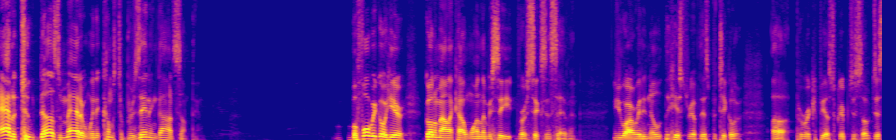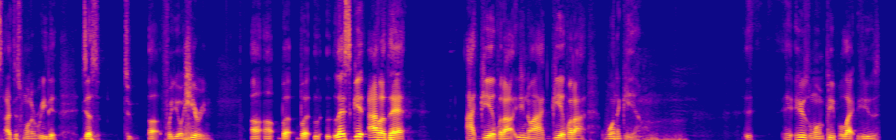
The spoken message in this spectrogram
attitude does matter when it comes to presenting God something. Before we go here, go to Malachi 1. Let me see verse 6 and 7. You already know the history of this particular uh, pericope of scripture, so just I just want to read it just to uh, for your hearing. Uh, uh, but but let's get out of that. I give what I you know I give what I want to give. Here's one people like to use.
